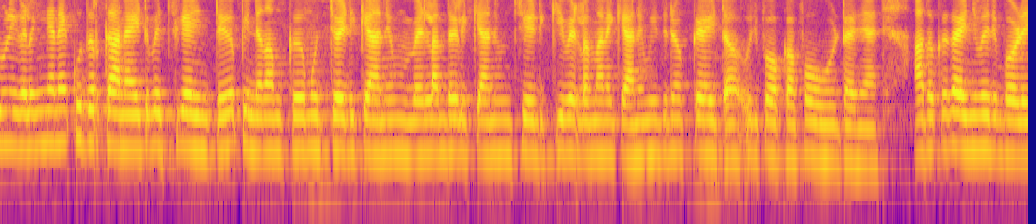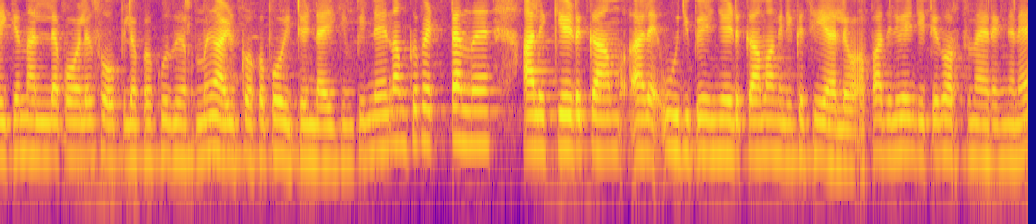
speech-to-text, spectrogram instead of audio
തുണികൾ ഇങ്ങനെ കുതിർക്കാനായിട്ട് വെച്ച് കഴിഞ്ഞിട്ട് പിന്നെ നമുക്ക് മുറ്റടിക്കാനും വെള്ളം തെളിക്കാനും ചെടിക്ക് വെള്ളം നനയ്ക്കാനും ഇതിനൊക്കെ ആയിട്ട് ഒരു പോക്ക പോകട്ടെ ഞാൻ. അതൊക്കെ കഴിഞ്ഞ് വരുമ്പോഴേക്കും നല്ല പോലെ സോപ്പിലൊക്കെ കുതിർന്ന് അഴുക്കൊക്കെ പോയിട്ടുണ്ടായിരിക്കും. പിന്നെ നമുക്ക് പെട്ടെന്ന് അലക്കിയെടുക്കാം അല ഊരി പിഴിഞ്ഞെടുക്കാം അങ്ങനെയൊക്കെ ചെയ്യാമല്ലോ അപ്പോൾ അതിന് വേണ്ടിയിട്ട് കുറച്ച് നേരം ഇങ്ങനെ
